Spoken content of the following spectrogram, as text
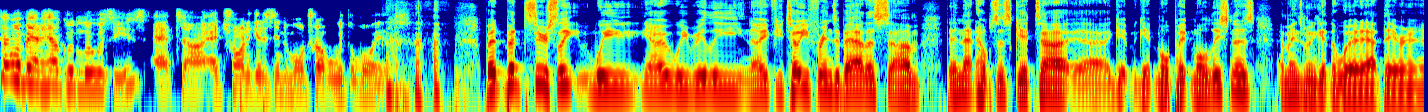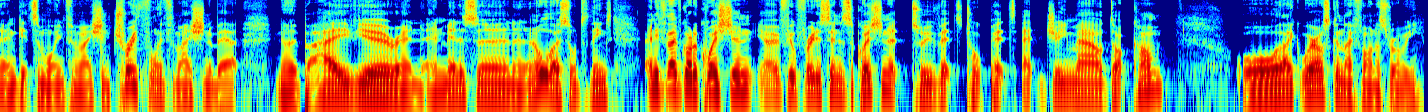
tell them about how good Lewis is at uh, at trying to get us into more trouble with the lawyers. but but seriously, we you know we really you know if you tell your friends about us, um, then that helps us get uh, uh, get get more people, more listeners. It means we can get the word out there and, and get some more information, truthful information about you know behaviour and and medicine and, and all those sorts of things. And if they've got a question, you know, feel free to send us a question at two vets talk pets at gmail.com. Or like, where else can they find us, Robbie?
